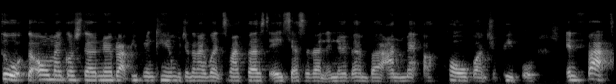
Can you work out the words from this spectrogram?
thought that, oh my gosh, there are no black people in Cambridge. And then I went to my first ACS event in November and met a whole bunch of people. In fact,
